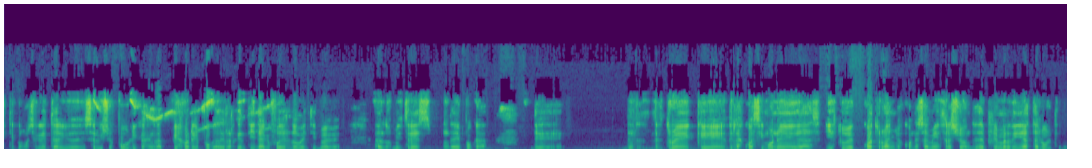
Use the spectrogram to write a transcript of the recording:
este, como secretario de Servicios Públicos en la peor época de la Argentina, que fue del 99 al 2003, en la época de, del, trueque, de las cuasimonedas, y estuve cuatro años con esa administración, desde el primer día hasta el último.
